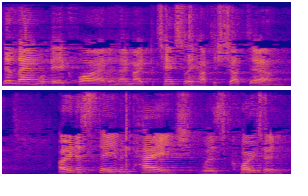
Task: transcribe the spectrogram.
their land will be acquired and they may potentially have to shut down. Owner Stephen Page was quoted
